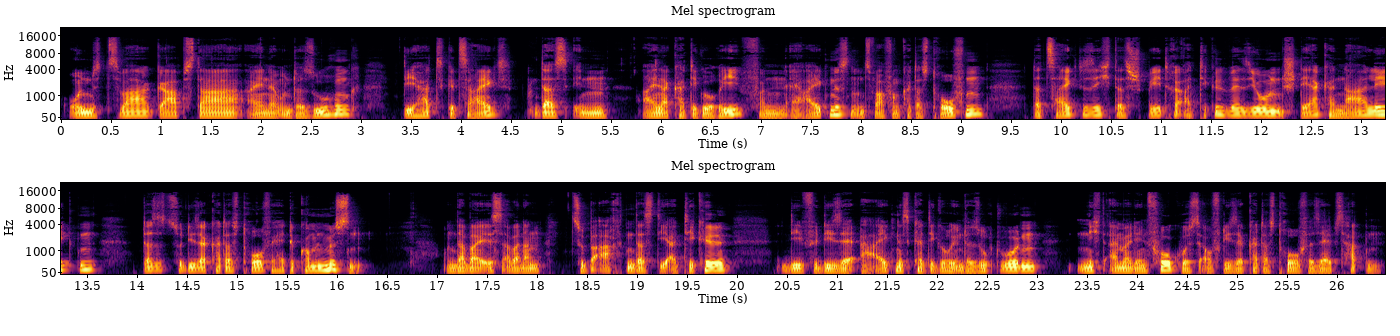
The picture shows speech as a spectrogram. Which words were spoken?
Und zwar gab es da eine Untersuchung, die hat gezeigt, dass in einer Kategorie von Ereignissen, und zwar von Katastrophen, da zeigte sich, dass spätere Artikelversionen stärker nahelegten, dass es zu dieser Katastrophe hätte kommen müssen. Und dabei ist aber dann zu beachten, dass die Artikel, die für diese Ereigniskategorie untersucht wurden, nicht einmal den Fokus auf diese Katastrophe selbst hatten,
